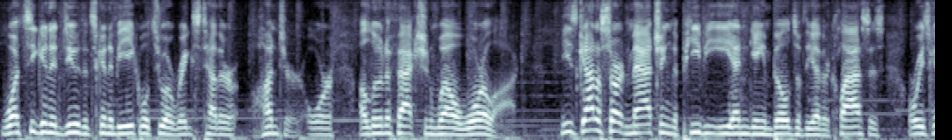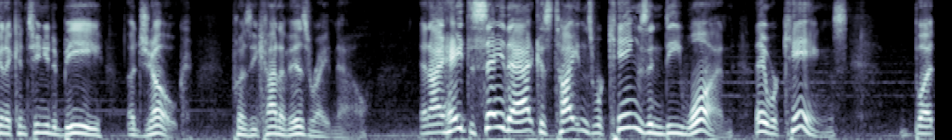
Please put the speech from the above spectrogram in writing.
What's he going to do that's going to be equal to a Rig's Tether Hunter or a Lunafaction Well Warlock? He's got to start matching the PvE endgame builds of the other classes, or he's going to continue to be a joke, because he kind of is right now. And I hate to say that because Titans were kings in D1. They were kings, but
